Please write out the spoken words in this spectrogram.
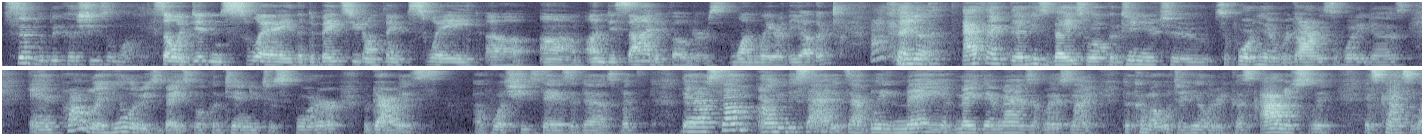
simply because she's a woman. So it didn't sway the debates. You don't think swayed uh, um, undecided voters one way or the other? I think Yeah. I think that his base will continue to support him regardless of what he does, and probably Hillary's base will continue to support her regardless of what she says or does. But there are some undecideds I believe may have made their minds up last night to come over to Hillary because obviously, as Consul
